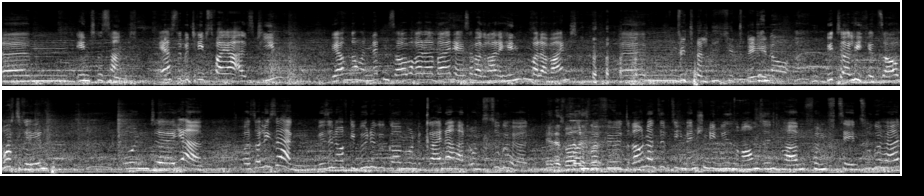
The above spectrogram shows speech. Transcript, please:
Ähm, interessant. Erste Betriebsfeier als Team. Wir haben noch einen netten Zauberer dabei, der ist aber gerade hinten, weil er weint. Ähm, Bitterliche Tränen. Genau, bitterliche Zaubertränen. Und äh, ja, was soll ich sagen? Wir sind auf die Bühne gekommen und keiner hat uns zugehört. Ja, das war- Von gefühlt 370 Menschen, die in diesem Raum sind, haben 15 zugehört.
